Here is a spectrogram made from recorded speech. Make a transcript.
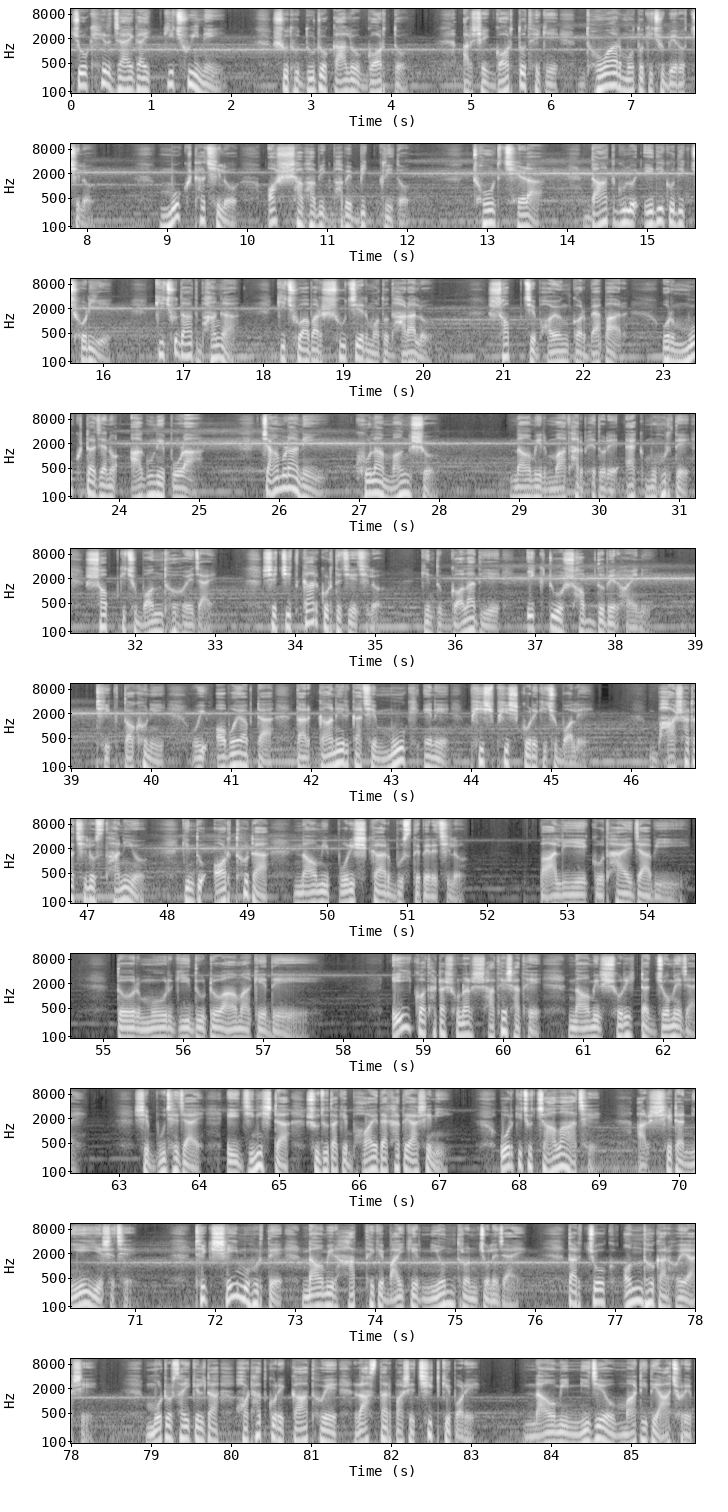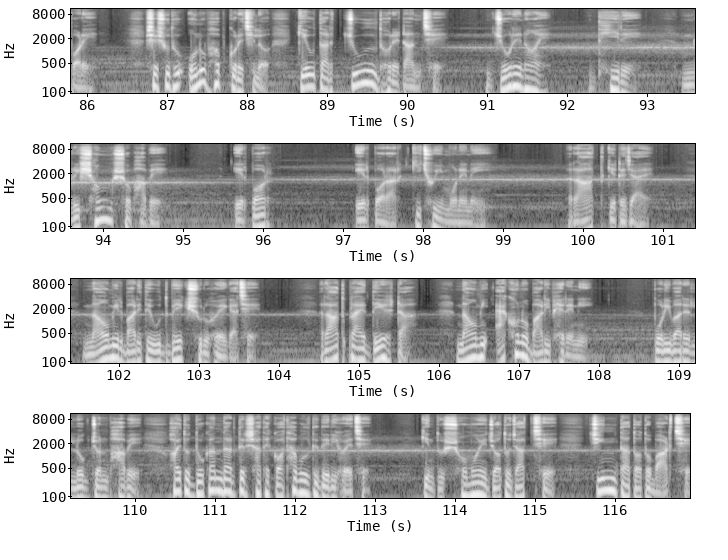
চোখের জায়গায় কিছুই নেই। শুধু দুটো কালো গর্ত আর সেই গর্ত থেকে ধোঁয়ার মতো কিছু বেরোচ্ছিল। মুখটা ছিল অস্বাভাবিকভাবে বিকৃত। ঠোঁট ছেঁড়া, দাঁতগুলো এদিক ওদিক ছড়িয়ে কিছু দাঁত ভাঙা, কিছু আবার সূচের মতো ধারালো। সবচেয়ে ভয়ঙ্কর ব্যাপার, ওর মুখটা যেন আগুনে পোড়া। চামড়া নেই, খোলা মাংস। নাওমির মাথার ভেতরে এক মুহূর্তে সব কিছু বন্ধ হয়ে যায়। সে চিৎকার করতে চেয়েছিল, কিন্তু গলা দিয়ে একটুও শব্দ বের হয়নি। ঠিক তখনই ওই অবয়বটা তার কানের কাছে মুখ এনে ফিসফিস করে কিছু বলে। ভাষাটা ছিল স্থানীয়, কিন্তু অর্থটা নাওমি পরিষ্কার বুঝতে পেরেছিল। পালিয়ে কোথায় যাবি? তোর মুরগি দুটো আমাকে দে। এই কথাটা শোনার সাথে সাথে নাওমির শরীরটা জমে যায়। সে বুঝে যায় এই জিনিসটা শুধু তাকে ভয় দেখাতে আসেনি। ওর কিছু চালা আছে, আর সেটা নিয়েই এসেছে। ঠিক সেই মুহূর্তে নাওমির হাত থেকে বাইকের নিয়ন্ত্রণ চলে যায়। তার চোখ অন্ধকার হয়ে আসে। মোটরসাইকেলটা হঠাৎ করে কাত হয়ে রাস্তার পাশে ছিটকে পড়ে। নাওমি নিজেও মাটিতে আছড়ে পড়ে। সে শুধু অনুভব করেছিল, কেউ তার চুল ধরে টানছে। জোরে নয়, ধীরে, নৃশংসভাবে। এরপর এরপর আর কিছুই মনে নেই। রাত কেটে যায়। নাওমির বাড়িতে উদ্বেগ শুরু হয়ে গেছে। রাত প্রায় দেড়টা। নাওমি এখনও বাড়ি ফেরেনি। পরিবারের লোকজন ভাবে হয়তো দোকানদারদের সাথে কথা বলতে দেরি হয়েছে, কিন্তু সময় যত যাচ্ছে, চিন্তা তত বাড়ছে।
